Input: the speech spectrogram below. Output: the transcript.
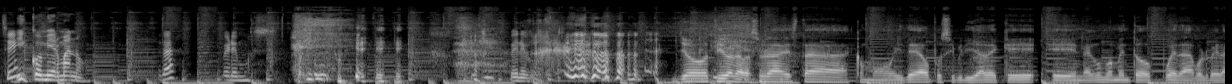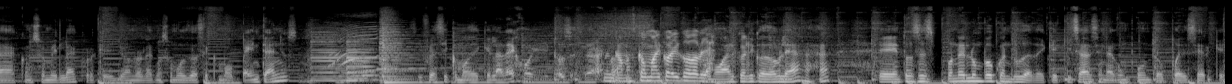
¿Sí? Y con mi hermano. ¿Será? Veremos. Pero Yo tiro a la basura esta como idea o posibilidad de que eh, en algún momento pueda volver a consumirla, porque yo no la consumo desde hace como 20 años. Sí fue así como de que la dejo y entonces... ah, Nunca más, como alcohólico doble. A. Como alcohólico doble A, ajá. Eh, entonces ponerlo un poco en duda de que quizás en algún punto puede ser que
